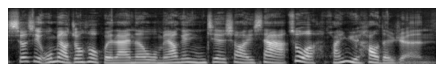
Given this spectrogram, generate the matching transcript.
休息五秒钟后回来呢，我们要跟您介绍一下做环宇号的人。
